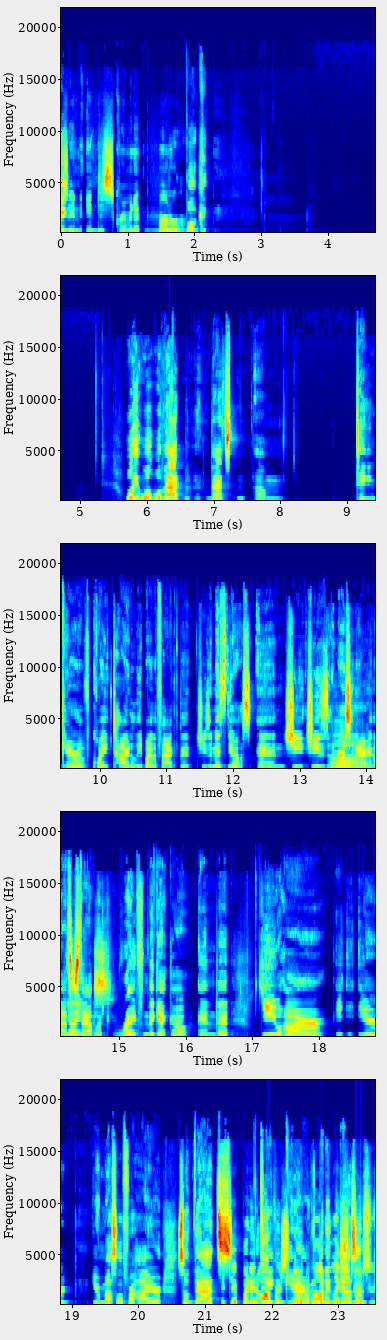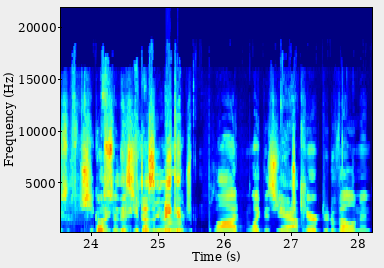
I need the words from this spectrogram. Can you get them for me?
is an indiscriminate murderer? well, c- well, well, well. That that's um, taken care of quite tidily by the fact that she's a Misthios and she she's a mercenary, and that's yikes. established right from the get go, and that you are you're you're muscle for hire. So that's It but it offers no development. Like she goes through, she goes like, through this. it doesn't make it- huge plot, like this huge Yeah. character development.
